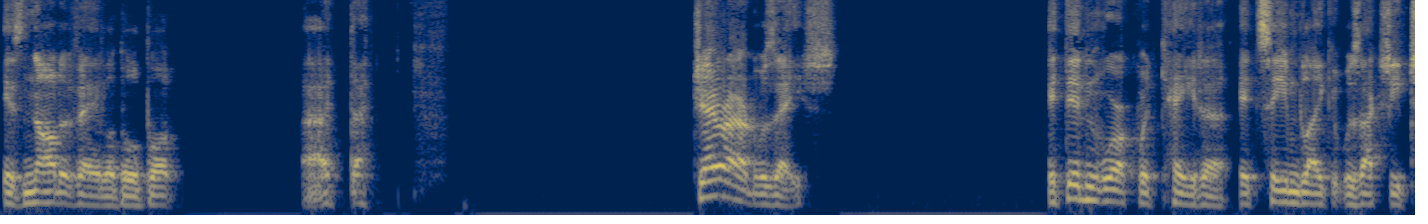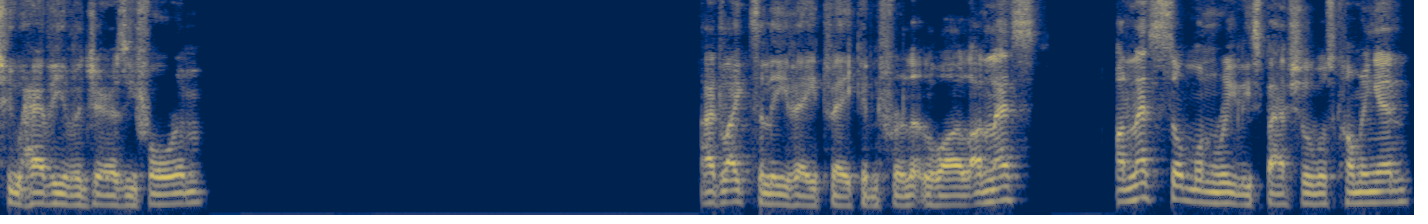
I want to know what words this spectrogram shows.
is not available, but Gerrard was eight. It didn't work with Keita. It seemed like it was actually too heavy of a jersey for him. I'd like to leave eight vacant for a little while, unless unless someone really special was coming in.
